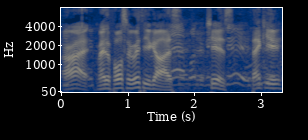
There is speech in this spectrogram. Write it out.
All right. May the force be with you guys. Yeah, force be with Cheers. you. Thank you.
